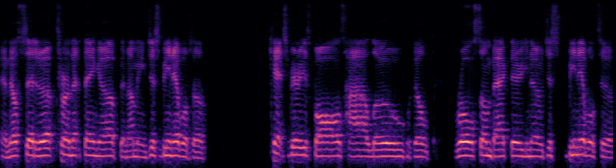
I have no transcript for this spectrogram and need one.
and they'll set it up, turn that thing up, and I mean just being able to catch various balls, high, low. They'll roll some back there, you know, just being able to,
